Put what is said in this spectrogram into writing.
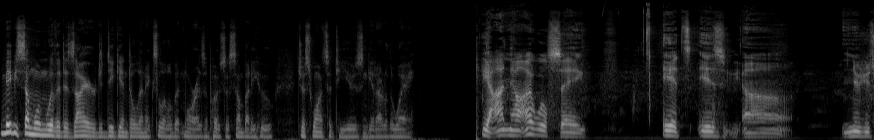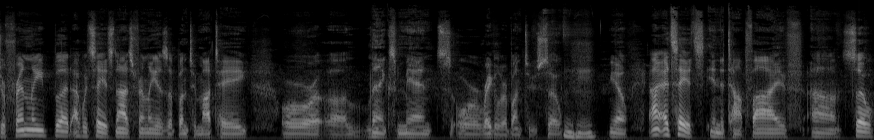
maybe someone with a desire to dig into Linux a little bit more as opposed to somebody who just wants it to use and get out of the way. Yeah, now I will say it is uh, new user friendly, but I would say it's not as friendly as Ubuntu Mate or uh, Linux Mint or regular Ubuntu. So, mm-hmm. you know, I, would say it's in the top five. Uh, so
